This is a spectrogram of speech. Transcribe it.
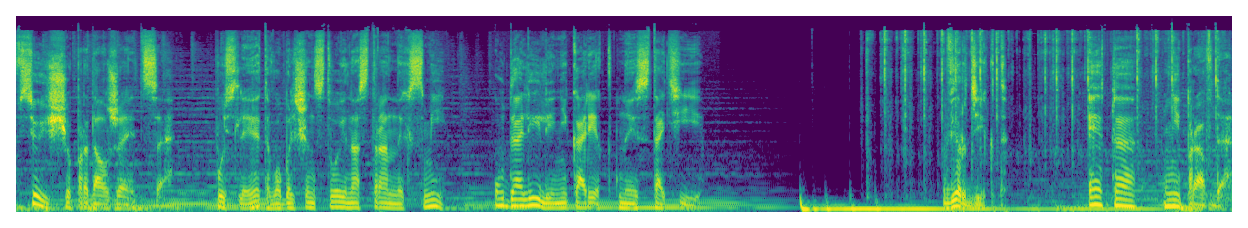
все еще продолжается. После этого большинство иностранных СМИ удалили некорректные статьи. Вердикт. Это неправда.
